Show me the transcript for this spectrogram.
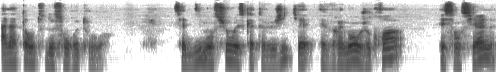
à l'attente de son retour. Cette dimension eschatologique est, vraiment, je crois, essentielle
